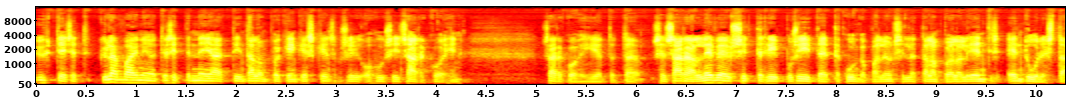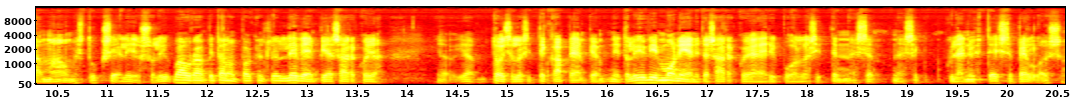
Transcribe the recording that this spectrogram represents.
yhteiset kylänvainioit ja sitten ne jaettiin talonpoikien kesken semmoisiin ohuisiin sarkoihin. Sarkoihin. Ja tota, se saran leveys sitten riippui siitä, että kuinka paljon sillä talonpojalla oli entis, entuudestaan maaomistuksia. Eli jos oli vauraampi talonpoika, niin oli leveämpiä sarkoja ja, ja toisella sitten kapeampia. Mutta niitä oli hyvin monia niitä sarkoja eri puolilla sitten näissä, näissä kylän yhteisissä pelloissa.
